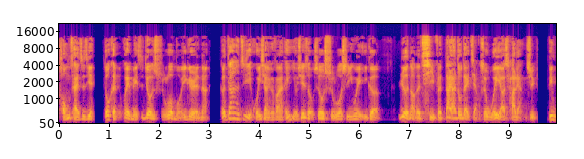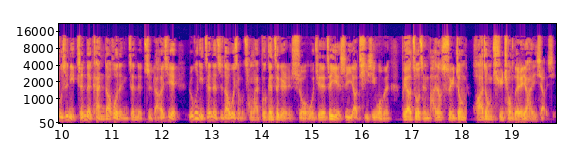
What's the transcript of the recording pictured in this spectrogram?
同才之间都可能会每次就数落某一个人呢、可是当然自己回想，你会发现，哎，有些时候时候数落是因为一个热闹的气氛，大家都在讲，所以我也要插两句。并不是你真的看到，或者你真的知道。而且，如果你真的知道为什么从来不跟这个人说，我觉得这也是要提醒我们，不要做成好像随众哗众取宠的人，要很小心。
